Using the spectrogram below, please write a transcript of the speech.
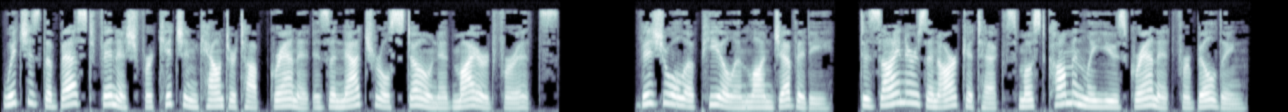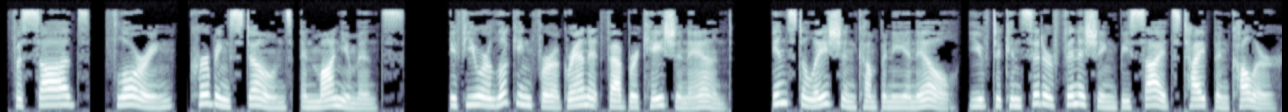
Which is the best finish for kitchen countertop? Granite is a natural stone admired for its visual appeal and longevity. Designers and architects most commonly use granite for building facades, flooring, curbing stones, and monuments. If you are looking for a granite fabrication and installation company in ill, you've to consider finishing besides type and color.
